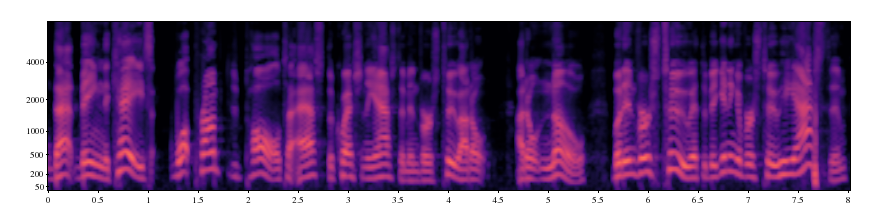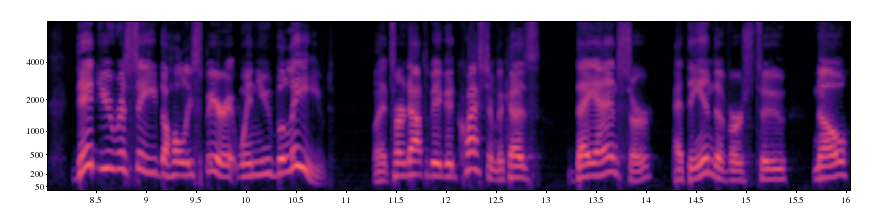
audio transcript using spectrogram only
that being the case, what prompted Paul to ask the question he asked him in verse 2? I don't, I don't know. But in verse 2, at the beginning of verse 2, he asked them, Did you receive the Holy Spirit when you believed? Well, it turned out to be a good question because they answer at the end of verse 2 No,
